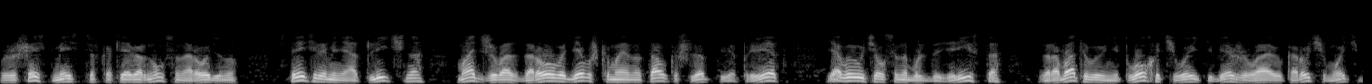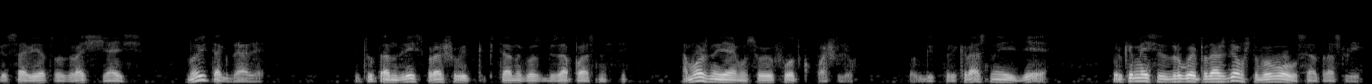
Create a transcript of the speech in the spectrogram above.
Уже шесть месяцев, как я вернулся на родину. Встретили меня отлично, мать жива-здорова, девушка моя Наталка шлет тебе привет. Я выучился на бульдозериста, зарабатываю неплохо, чего и тебе желаю. Короче, мой тебе совет, возвращайся. Ну и так далее. И тут Андрей спрашивает капитана госбезопасности, а можно я ему свою фотку пошлю? Он говорит, прекрасная идея. Только месяц-другой подождем, чтобы волосы отросли.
